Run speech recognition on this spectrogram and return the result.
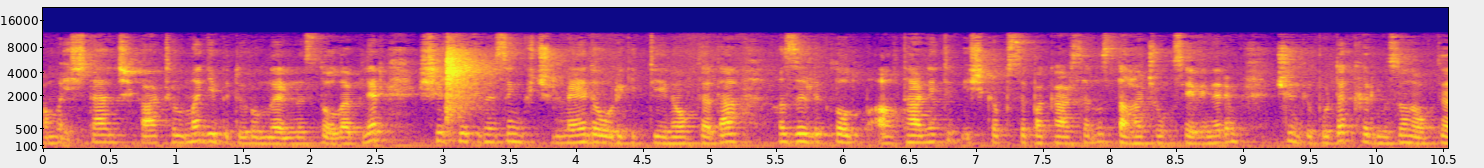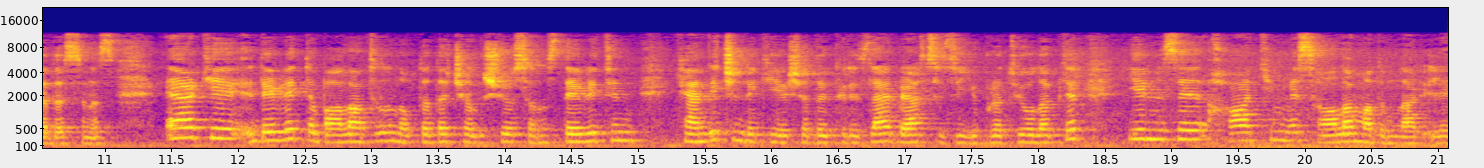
ama işten çıkartılma gibi durumlarınız da olabilir. Şirketinizin küçülmeye doğru gittiği noktada hazırlıklı olup alternatif iş kapısı bakarsanız daha çok sevinirim. Çünkü burada kırmızı noktadasınız. Eğer ki devletle bağlantılı noktada noktada çalışıyorsanız devletin kendi içindeki yaşadığı krizler biraz sizi yıpratıyor olabilir. Yerinize hakim ve sağlam adımlar ile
